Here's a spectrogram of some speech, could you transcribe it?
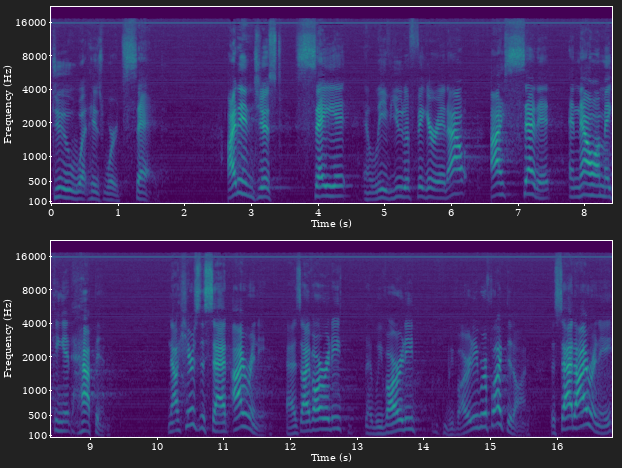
do what his word said. I didn't just say it and leave you to figure it out. I said it, and now I'm making it happen. Now, here's the sad irony, as I've already, we've already, we've already reflected on. The sad irony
